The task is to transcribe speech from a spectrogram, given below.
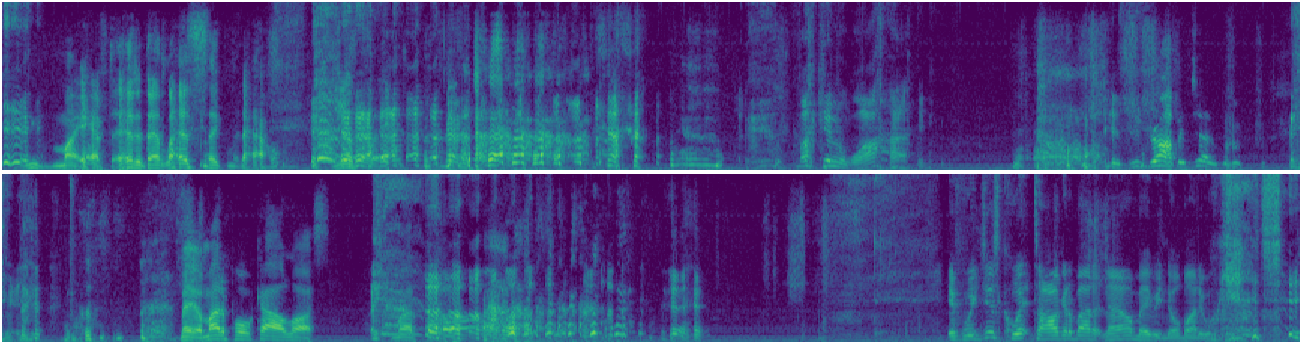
you might have to edit that last segment out. Just. Fucking why? Did you drop it, Joe? Man, I might have pulled Kyle Larson. Might have pulled- if we just quit talking about it now, maybe nobody will get you.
